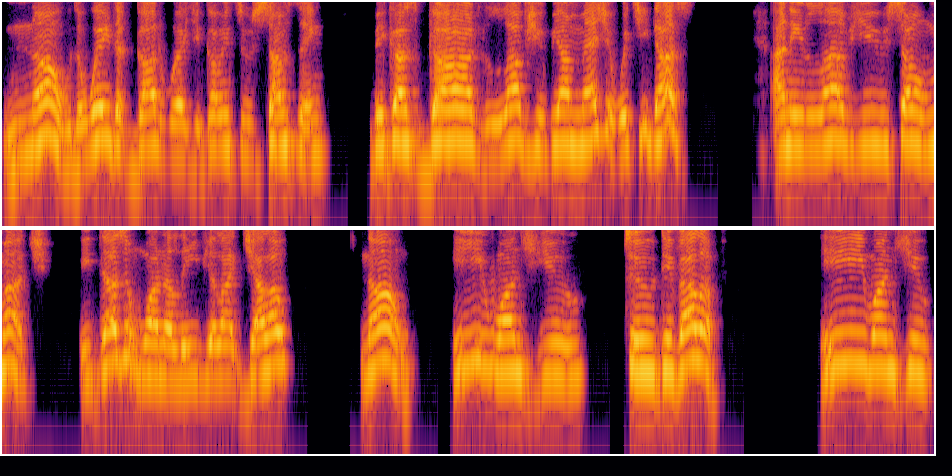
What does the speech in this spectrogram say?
No, the way that God works, you're going through something because God loves you beyond measure, which He does. And He loves you so much, He doesn't want to leave you like jello. No, He wants you to develop. He wants you.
